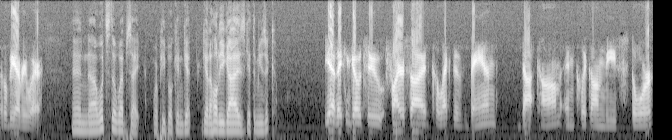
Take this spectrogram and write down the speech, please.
it'll be everywhere. And uh, what's the website where people can get get a hold of you guys, get the music? Yeah, they can go to firesidecollectiveband.com and click on the store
